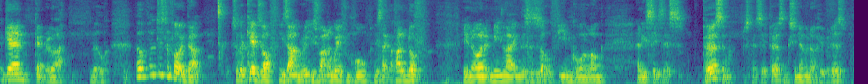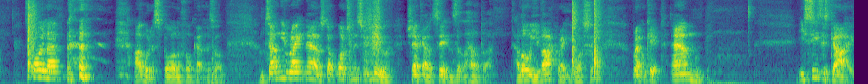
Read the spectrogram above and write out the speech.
Again, get rid of that little. Oh, just avoid that. So the kid's off. He's angry. He's run away from home. He's like, I've had enough. You know, and it mean like there's this little theme going along, and he sees this person. I'm just gonna say person because you never know who it is. Spoiler! I would have spoiled the fuck out of this one. I'm telling you right now, stop watching this review, check out Satan's Little Helper. Hello, you're back? Right, you watched it. Right, okay. Um, he sees this guy,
